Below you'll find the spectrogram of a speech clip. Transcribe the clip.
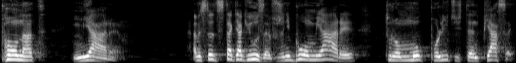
ponad miarę. A więc to jest tak jak Józef, że nie było miary, którą mógł policzyć ten piasek,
